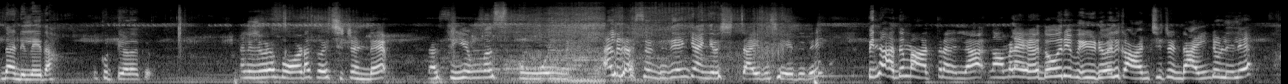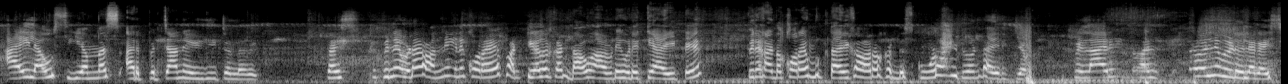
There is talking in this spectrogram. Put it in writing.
ഇതാണ്ടില്ലേ ഇതാ ഈ കുട്ടികൾക്ക് അതിൽ ഇവിടെ ബോർഡൊക്കെ വെച്ചിട്ടുണ്ട്. സി എം എസ് സ്കൂളിന് നല്ല രസമുണ്ട്. ഇത് എനിക്ക് ഭയങ്കര ഇഷ്ടമായി ഇത് ചെയ്തത്. പിന്നെ അത് മാത്രമല്ല നമ്മൾ ഏതോ ഒരു വീഡിയോയിൽ കാണിച്ചിട്ടുണ്ട്. അതിന്റെ ഉള്ളിൽ I love C M S അരപ്പറ്റാന്ന് എഴുതിയിട്ടുള്ളത്. പിന്നെ ഇവിടെ വന്ന് ഇങ്ങനെ കുറേ പട്ടികളൊക്കെ ഉണ്ടാവും. അവിടെ ഇവിടെയൊക്കെ ആയിട്ട്. പിന്നെ കണ്ട കുറേ മുട്ടായി കവറൊക്കെ ഉണ്ട്. സ്കൂളായതുകൊണ്ടായിരിക്കും പിള്ളേർ വലിയ വീടില്ല കൈസ്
